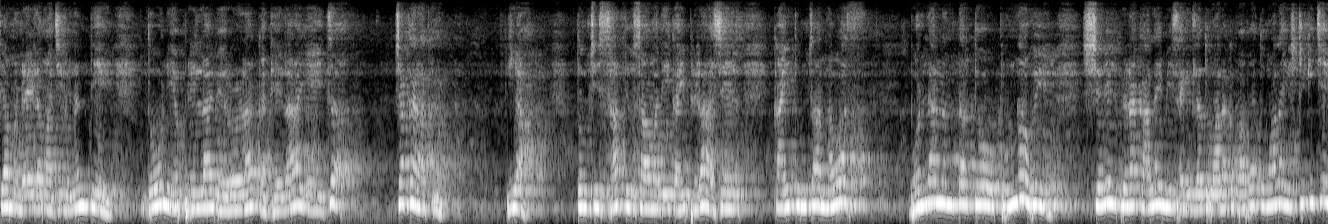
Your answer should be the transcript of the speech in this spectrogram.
त्या मंडळीला माझी विनंती आहे दोन एप्रिलला वेरूळला कथेला यायचं. चकारात्मक. या. तुमची सात दिवसामध्ये काही पिढा असेल काही तुमचा नवस बोलल्यानंतर तो पूर्ण होईल. शरीर पिढा कालही मी सांगितलं तुम्हाला का बाबा तुम्हाला इष्टिकीची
